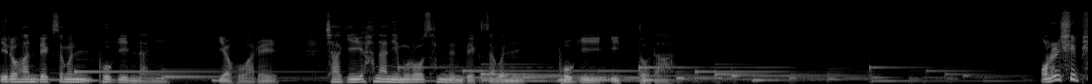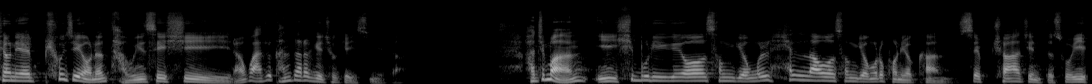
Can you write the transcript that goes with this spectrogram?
이러한 백성은 복이 있나니 여호와를 자기 하나님으로 삼는 백성은 복이 있도다. 오늘 시편의 표제어는 다윗의 시라고 아주 간단하게 적혀 있습니다. 하지만 이 히브리어 성경을 헬라어 성경으로 번역한 셉차진트 소위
